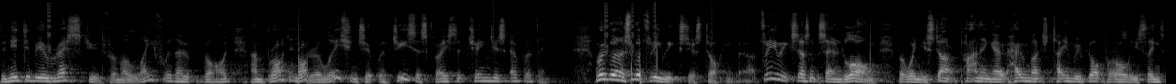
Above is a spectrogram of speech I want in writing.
They need to be rescued from a life without God and brought into a relationship with Jesus Christ that changes everything. We're going to spend three weeks just talking about that. Three weeks doesn't sound long, but when you start panning out how much time we've got for all these things,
